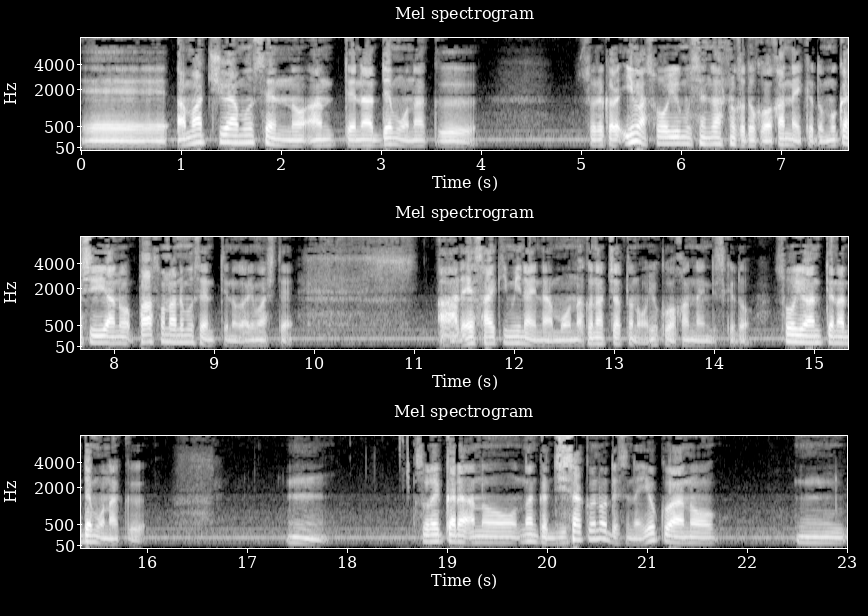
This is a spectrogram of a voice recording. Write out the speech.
えー、アマチュア無線のアンテナでもなく、それから今そういう無線があるのかどうかわかんないけど、昔あの、パーソナル無線っていうのがありまして、あれ最近見ないな、もうなくなっちゃったの？よくわかんないんですけど、そういうアンテナでもなく、うん。それからあの、なんか自作のですね、よくあの、うん、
